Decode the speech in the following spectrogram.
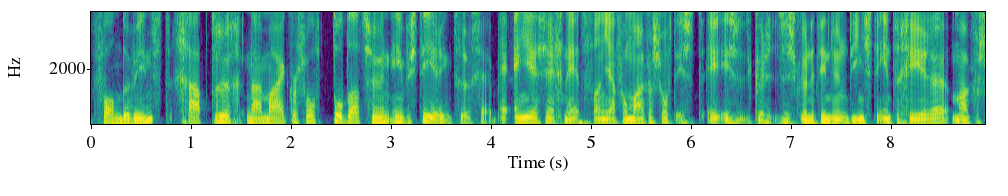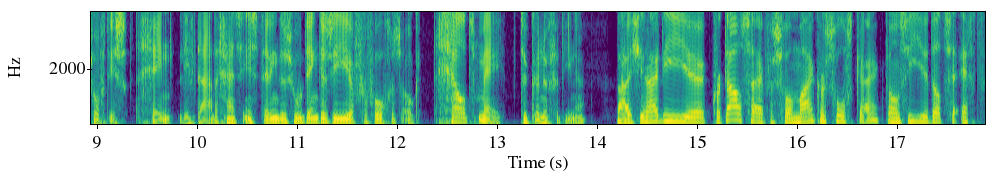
van de winst gaat terug naar Microsoft totdat ze hun investering terug hebben. En je zegt net van ja, voor Microsoft is het, is het ze kunnen het in hun diensten integreren. Microsoft is geen liefdadigheidsinstelling, dus hoe denken ze hier vervolgens ook geld mee te kunnen verdienen? Nou, als je naar die uh, kwartaalcijfers van Microsoft kijkt, dan zie je dat ze echt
